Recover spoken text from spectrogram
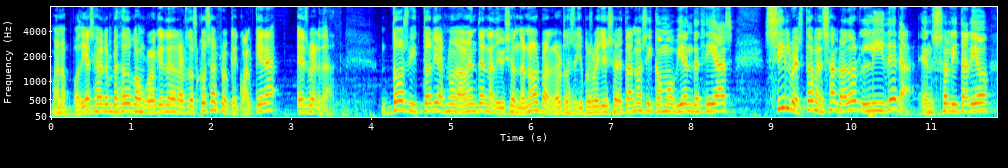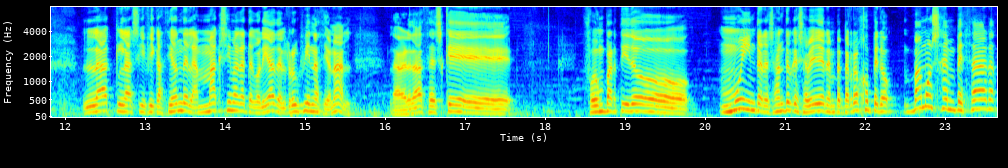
Bueno, podías haber empezado con cualquiera de las dos cosas porque cualquiera es verdad. Dos victorias nuevamente en la división de honor para los dos equipos vallisoletanos y como bien decías, Silverstone El Salvador lidera en solitario la clasificación de la máxima categoría del rugby nacional. La verdad es que fue un partido muy interesante el que se ve ayer en Pepe Rojo, pero vamos a empezar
